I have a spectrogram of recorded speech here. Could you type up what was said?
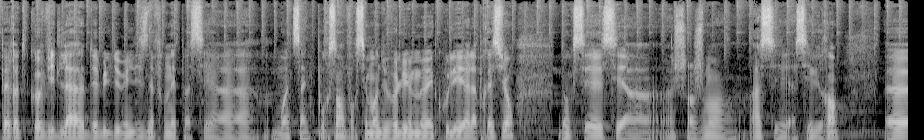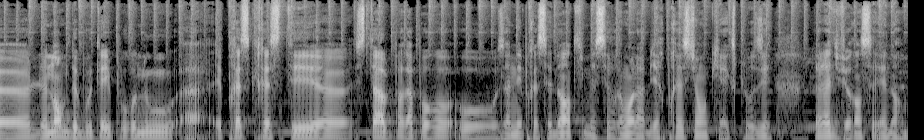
période Covid, là, début 2019, on est passé à moins de 5%, forcément du volume écoulé à la pression. Donc c'est un, un changement assez, assez grand. Euh, le nombre de bouteilles pour nous euh, est presque resté euh, stable par rapport aux, années précédentes, mais c'est vraiment la bière pression qui a explosé. La différence est énorme.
